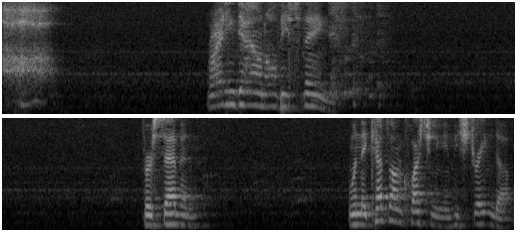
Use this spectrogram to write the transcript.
writing down all these things. Verse 7 When they kept on questioning him, he straightened up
